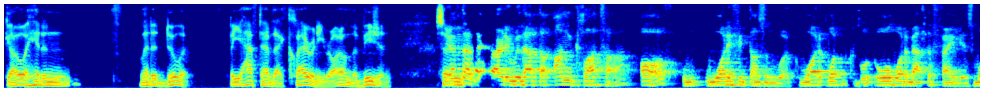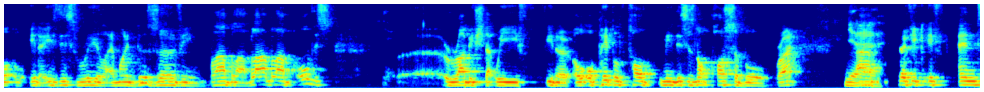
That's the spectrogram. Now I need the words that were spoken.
Go ahead and let it do it. But you have to have that clarity, right, on the vision. So you have to have that clarity without the unclutter of what if it doesn't work? What what or what about the failures? What you know, is this real? Am I deserving? Blah blah blah blah. All this rubbish that we, you know, or, or, people told me this is not possible, right? Yeah. Um, so if you, if, and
